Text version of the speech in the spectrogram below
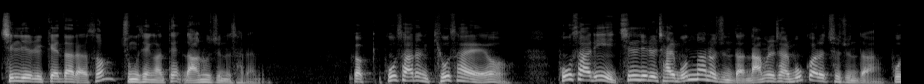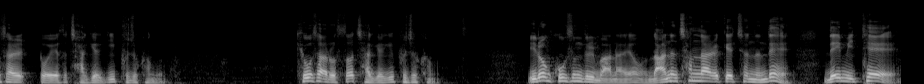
진리를 깨달아서 중생한테 나눠주는 사람이에요. 그러니까 보살은 교사예요. 보살이 진리를 잘 못 나눠준다. 남을 잘 못 가르쳐준다. 보살도에서 자격이 부족한 겁니다. 교사로서 자격이 부족한 겁니다. 이런 고승들 많아요. 나는 참나를 깨쳤는데 내 밑에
